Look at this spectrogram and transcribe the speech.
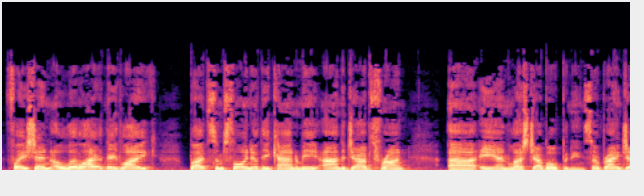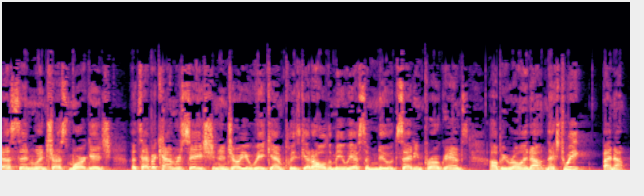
inflation a little higher than they'd like, but some slowing of the economy on the jobs front. Uh, and less job openings. So Brian Jessen, Wintrust Mortgage, let's have a conversation. Enjoy your weekend. Please get a hold of me. We have some new exciting programs I'll be rolling out next week. Bye now.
